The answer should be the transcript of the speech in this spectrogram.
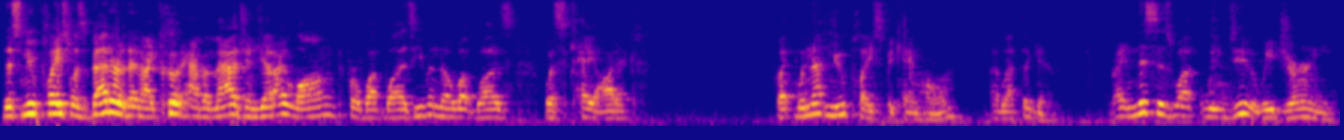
This new place was better than I could have imagined, yet I longed for what was, even though what was was chaotic. But when that new place became home, I left again. Right? And this is what we do. We journey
